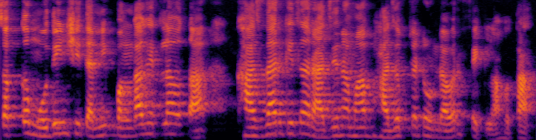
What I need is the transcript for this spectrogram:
चक्क मोदींशी त्यांनी पंगा घेतला होता खासदारकीचा राजीनामा भाजपच्या तोंडावर फेकला होता.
